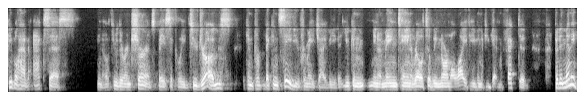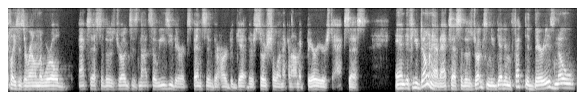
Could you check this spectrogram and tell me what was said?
people have access, you know, through their insurance basically to drugs can that can save you from HIV, that you can, you know, maintain a relatively normal life even if you get infected. But in many places around the world, access to those drugs is not so easy. They're expensive, they're hard to get, there's social and economic barriers to access. And if you don't have access to those drugs and you get infected, there is no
